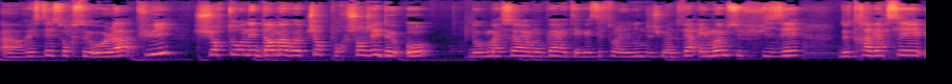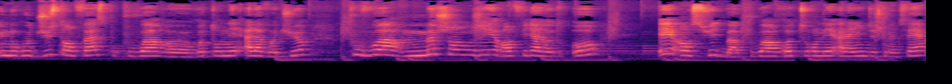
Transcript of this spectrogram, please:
à, rester sur ce haut là. Puis je suis retournée dans ma voiture pour changer de haut. Donc ma soeur et mon père étaient restés sur la ligne de chemin de fer. Et moi il me suffisait de traverser une route juste en face pour pouvoir euh, retourner à la voiture. Pouvoir me changer, renfiler un autre haut. Et ensuite bah, pouvoir retourner à la ligne de chemin de fer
